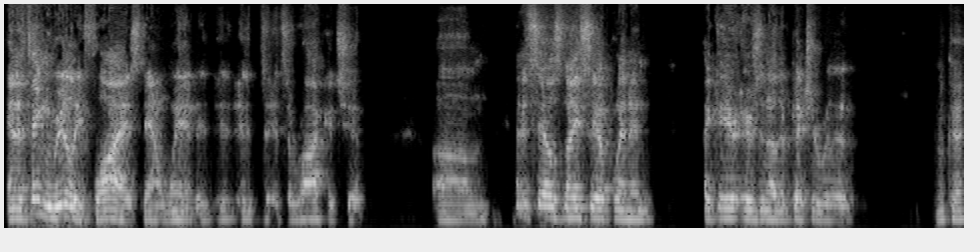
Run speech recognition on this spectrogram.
and the thing really flies downwind. It, it, it, it's a rocket ship, um, and it sails nicely upwind. And like here, here's another picture with it Okay.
